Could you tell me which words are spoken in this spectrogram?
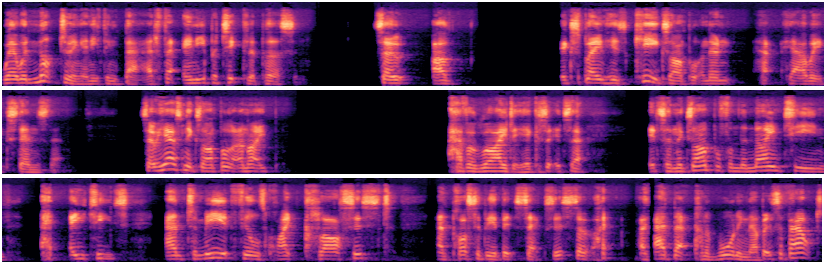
where we're not doing anything bad for any particular person. So I'll explain his key example and then how he extends that. So he has an example, and I have a rider here because it's a it's an example from the 1980s, and to me it feels quite classist and possibly a bit sexist. So I, I add that kind of warning now. But it's about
